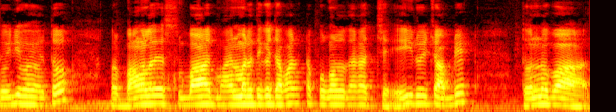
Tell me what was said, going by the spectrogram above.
তৈরি হয় হয়তো বাংলাদেশ বা মায়ানমারের দিকে যাওয়ার একটা প্রবণতা দেখাচ্ছে। এই রয়েছে আপডেট ধন্যবাদ।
